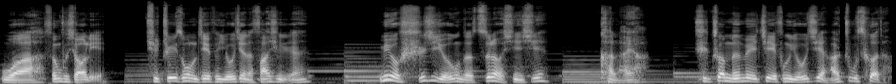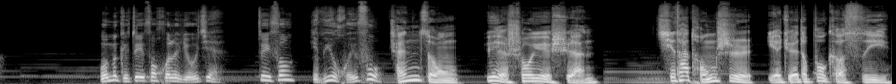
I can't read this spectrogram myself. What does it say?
我吩咐小李去追踪了这份邮件的发信人，没有实际有用的资料信息，看来呀，是专门为这封邮件而注册的。我们给对方回了邮件。对方也没有回复。陈总越说越悬，其他同事也觉得不可思议，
